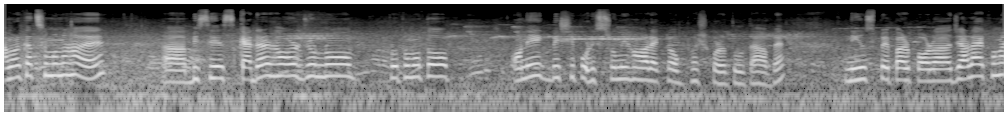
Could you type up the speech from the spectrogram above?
আমার কাছে মনে হয় বিসিএস ক্যাডার হওয়ার জন্য প্রথমত অনেক বেশি পরিশ্রমী হওয়ার একটা অভ্যাস করে তুলতে হবে। নিউজ পেপার পড়া, যারা এখনও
